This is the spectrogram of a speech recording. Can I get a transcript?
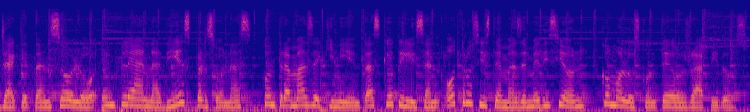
ya que tan solo emplean a 10 personas contra más de 500 que utilizan otros sistemas de medición como los conteos rápidos.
